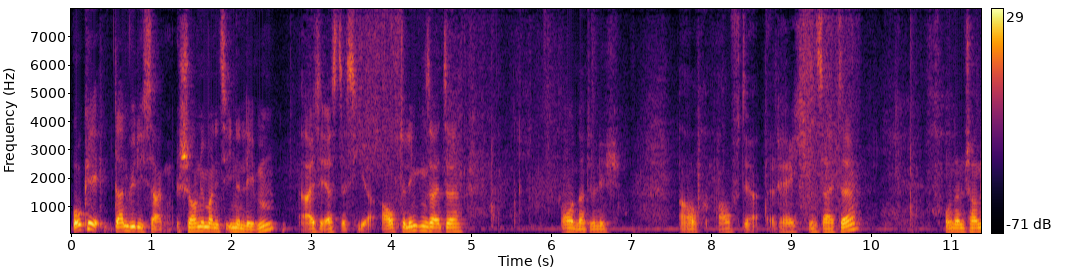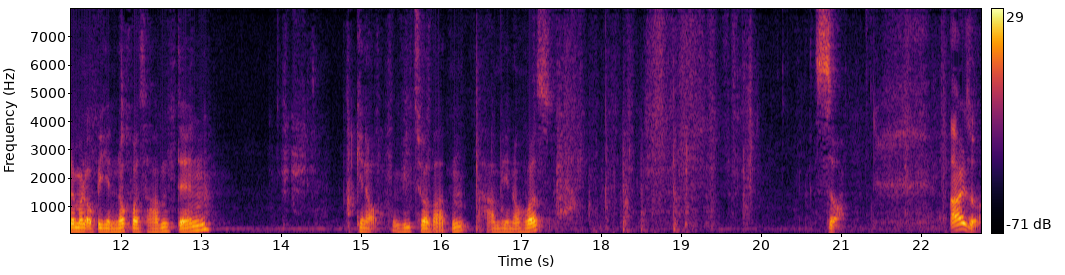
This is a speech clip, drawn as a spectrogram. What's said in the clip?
Okay, dann würde ich sagen, schauen wir mal ins Innenleben. Als erstes hier auf der linken Seite und natürlich auch auf der rechten Seite. Und dann schauen wir mal, ob wir hier noch was haben, denn Genau, wie zu erwarten, haben wir noch was. So. Also,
